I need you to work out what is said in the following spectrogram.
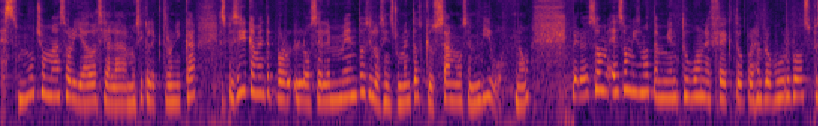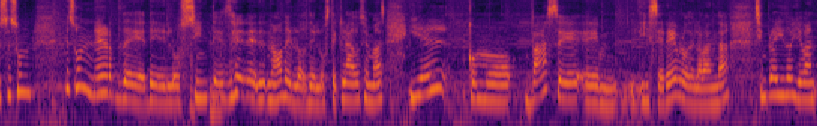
es mucho más orillado hacia la música electrónica, específicamente por los elementos y los instrumentos que usamos en vivo, ¿no? Pero eso, eso mismo también tuvo un efecto. Por ejemplo, Burgos, pues es un, es un nerd de, de los sintes, de, de- ¿no? de, lo- de los teclados y demás. Y él, como base eh, y cerebro de la banda, siempre ha ido llevan-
